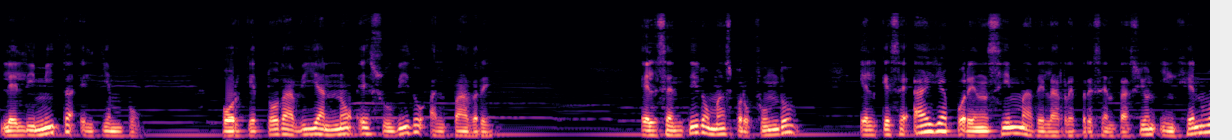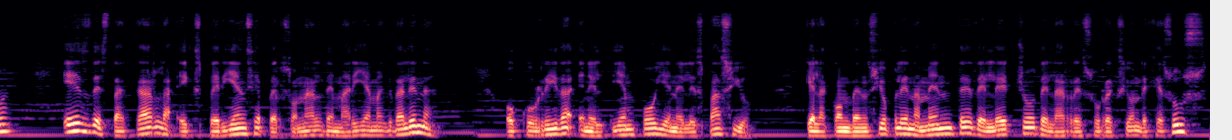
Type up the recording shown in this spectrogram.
le limita el tiempo, porque todavía no he subido al Padre. El sentido más profundo, el que se halla por encima de la representación ingenua, es destacar la experiencia personal de María Magdalena, ocurrida en el tiempo y en el espacio, que la convenció plenamente del hecho de la resurrección de Jesús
